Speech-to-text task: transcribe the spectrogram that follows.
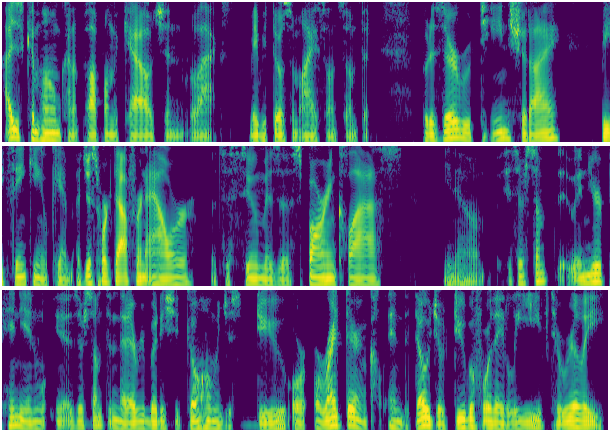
I just come home, kind of plop on the couch and relax, maybe throw some ice on something. But is there a routine? Should I be thinking, okay, I just worked out for an hour. Let's assume is a sparring class. You know, is there something, in your opinion, is there something that everybody should go home and just do, or, or right there in, in the dojo, do before they leave to really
